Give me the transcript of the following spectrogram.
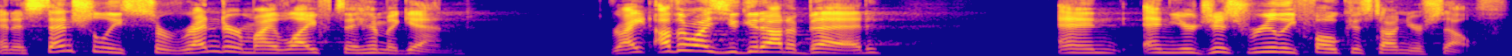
and essentially surrender my life to Him again, right? Otherwise, you get out of bed and, and you're just really focused on yourself.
